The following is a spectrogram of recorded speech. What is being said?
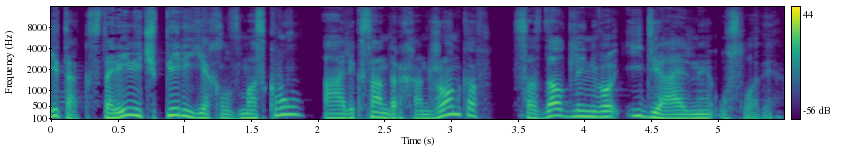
Итак, Старевич переехал в Москву, а Александр Ханжонков создал для него идеальные условия.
